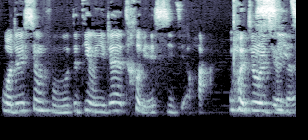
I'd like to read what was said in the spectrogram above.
我对幸福的定义真的特别细节化，我就是觉得，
